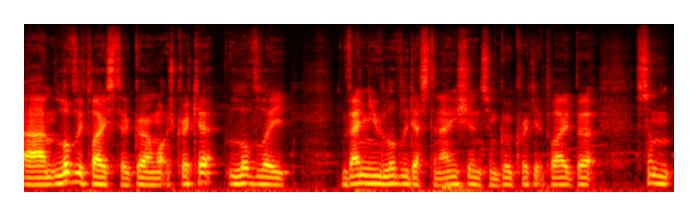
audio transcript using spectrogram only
Um, lovely place to go and watch cricket. Lovely venue, lovely destination. Some good cricket played, but some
